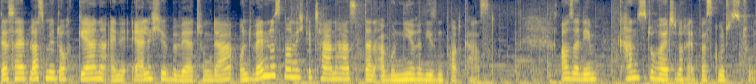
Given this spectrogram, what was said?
Deshalb lass mir doch gerne eine ehrliche Bewertung da und wenn du es noch nicht getan hast, dann abonniere diesen Podcast. Außerdem kannst du heute noch etwas Gutes tun.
